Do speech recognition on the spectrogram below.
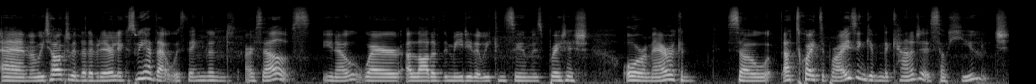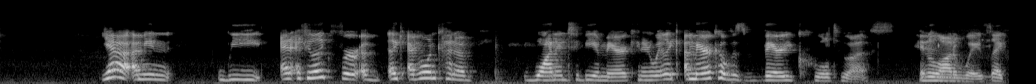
um, and we talked about that a bit earlier because we have that with England ourselves. You know, where a lot of the media that we consume is British or American. So that's quite surprising, given that Canada is so huge. Yeah, I mean, we and I feel like for like everyone kind of wanted to be American in a way. Like America was very cool to us in a lot of ways, like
